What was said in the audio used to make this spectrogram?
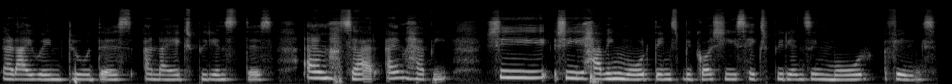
that I went to this and I experienced this. I'm sad. I'm happy. She she having more things because she's experiencing more feelings.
